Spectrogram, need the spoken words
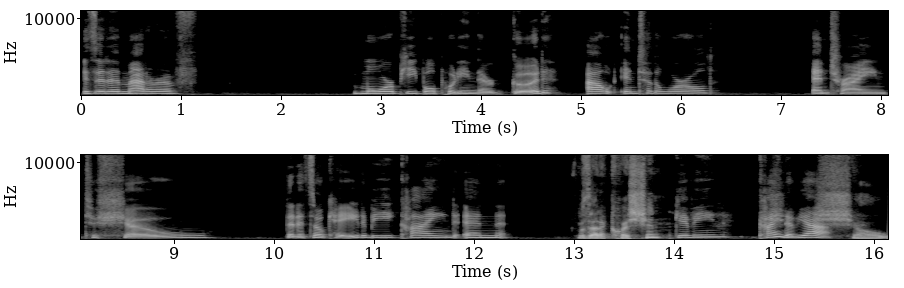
Is it a matter of more people putting their good out into the world and trying to show that it's okay to be kind and Was that a question? giving? Kind of, yeah. Show.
